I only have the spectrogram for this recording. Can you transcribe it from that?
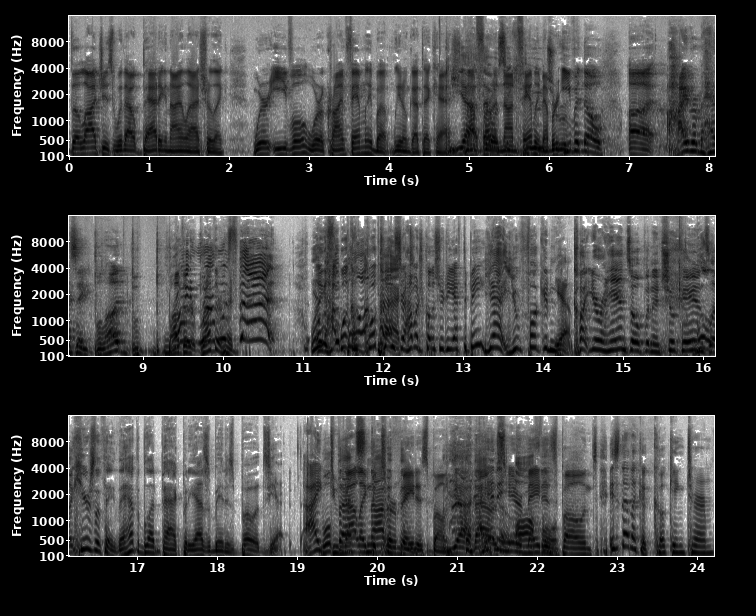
the lodges, without batting an eyelash, are like, "We're evil. We're a crime family, but we don't got that cash. Yeah, Not for that a non-family member. re- Even though uh, Hiram has a blood b- brother, Right, brotherhood. Where was that? Where Like, was how, the what, blood what pact? closer? How much closer do you have to be? Yeah, you fucking Yeah. cut your hands open and shook hands well, like. here's the thing. They had the blood pack, but he hasn't made his bones yet. I Well, do not that's like not the term thing. "made his bones." Yeah, that I had to is hear "made his bones." Isn't that like a cooking term?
